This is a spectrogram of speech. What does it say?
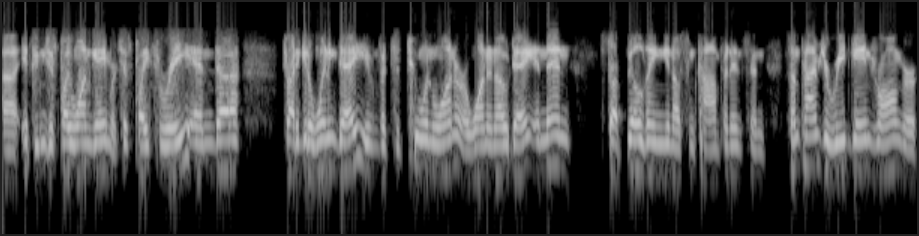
Uh, if you can just play one game or just play three, and uh, try to get a winning day, even if it's a two and one or a one and oh day, and then start building, you know, some confidence. And sometimes you read games wrong, or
